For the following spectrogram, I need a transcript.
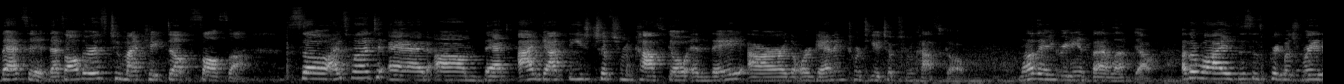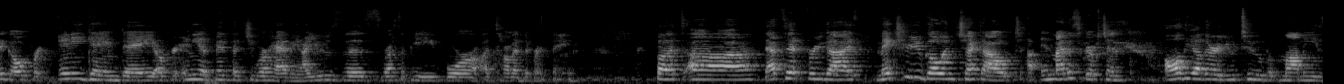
That's it. That's all there is to my kicked up salsa. So I just wanted to add um, that I got these chips from Costco and they are the organic tortilla chips from Costco. One of the ingredients that I left out. Otherwise, this is pretty much ready to go for any game day or for any event that you are having. I use this recipe for a ton of different things. But uh, that's it for you guys. Make sure you go and check out uh, in my description all the other YouTube mommies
